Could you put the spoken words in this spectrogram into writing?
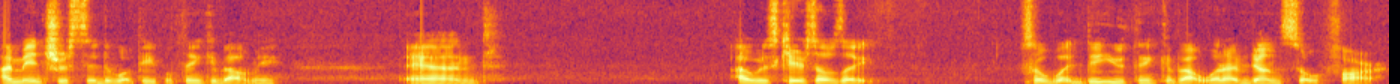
I'm interested in what people think about me. And I was curious. I was like, so what do you think about what I've done so far?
